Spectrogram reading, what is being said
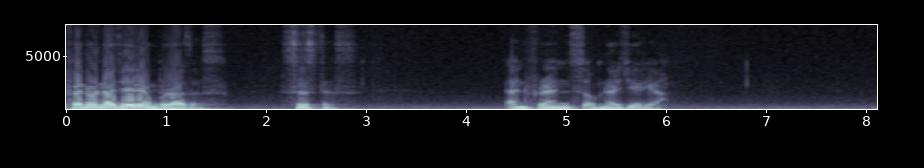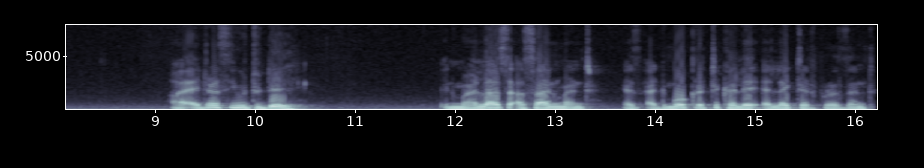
fellow Nigerian brothers, sisters, and friends of Nigeria, I address you today in my last assignment as a democratically elected president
